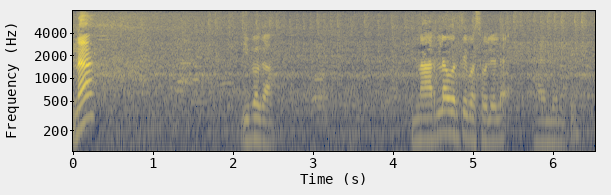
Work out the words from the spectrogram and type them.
ना? ही बघा. नारळावरती बसवलेलं आहे. आहे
